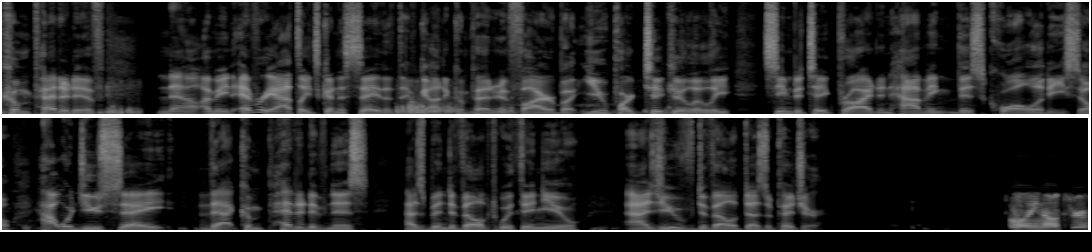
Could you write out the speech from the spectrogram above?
competitive. Now, I mean, every athlete's going to say that they've got a competitive fire, but you particularly seem to take pride in having this quality. So, how would you say that competitiveness has been developed within you as you've developed as a pitcher? Well, you know, through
